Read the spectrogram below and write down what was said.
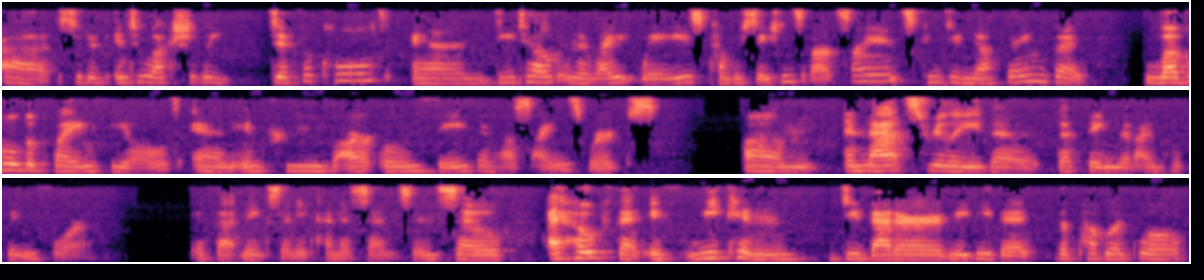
uh, sort of intellectually difficult and detailed in the right ways conversations about science can do nothing but level the playing field and improve our own faith in how science works. Um, and that's really the the thing that I'm hoping for, if that makes any kind of sense. And so I hope that if we can do better, maybe that the public will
